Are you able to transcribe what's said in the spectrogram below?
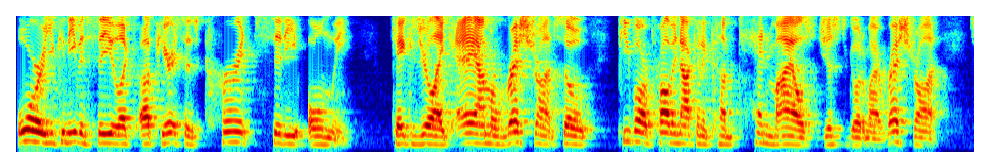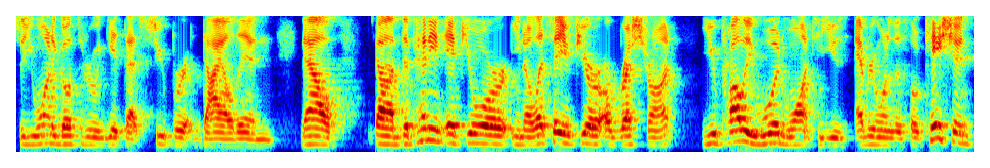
or you can even see like up here it says current city only Okay, because you're like hey I'm a restaurant So people are probably not going to come 10 miles just to go to my restaurant So you want to go through and get that super dialed in. Now uh, depending if you're you know let's say if you're a restaurant you probably would want to use every one of this location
